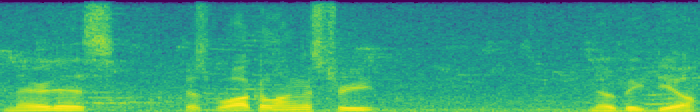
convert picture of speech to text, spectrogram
And there it is. Just walk along the street. No big deal.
